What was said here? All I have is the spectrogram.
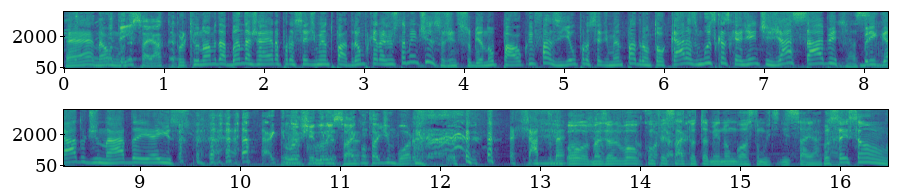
É, É, não. Odeio ensaiar, cara. Porque o nome da banda já era procedimento padrão, porque era justamente isso. A gente subia no palco e fazia o procedimento padrão. Tocar as músicas que a gente já sabe, obrigado de nada e é isso. eu chego no ensaio com vontade de ir embora. é chato, né? Ô, mas eu vou confessar que eu também não gosto muito de ensaiar. cara. Vocês são,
